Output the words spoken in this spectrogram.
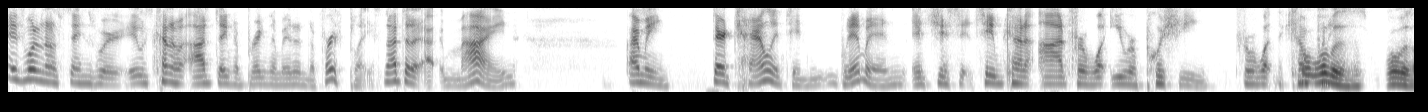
it's one of those things where it was kind of an odd thing to bring them in in the first place. Not that I mind. I mean, they're talented women. It's just it seemed kind of odd for what you were pushing for what the Well, company. what was what was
